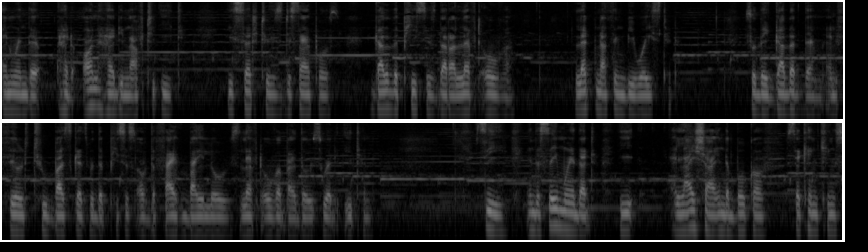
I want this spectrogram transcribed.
And when they had all had enough to eat, he said to his disciples, Gather the pieces that are left over, let nothing be wasted. So they gathered them and filled two baskets with the pieces of the five barley loaves left over by those who had eaten. See, in the same way that he, Elisha in the book of Second Kings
